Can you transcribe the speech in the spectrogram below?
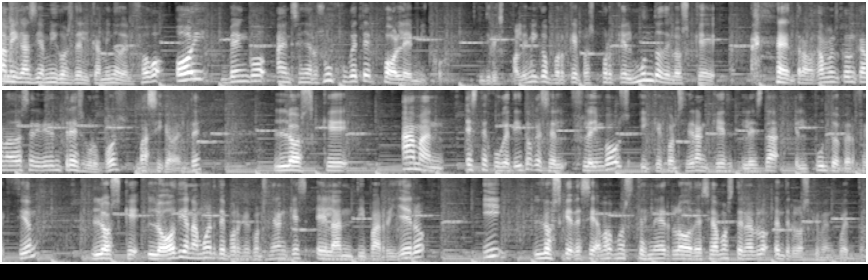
amigas y amigos del Camino del Fuego? Hoy vengo a enseñaros un juguete polémico. Y diréis, ¿polémico por qué? Pues porque el mundo de los que trabajamos con camadas se divide en tres grupos, básicamente. Los que aman este juguetito, que es el Flamebows, y que consideran que les da el punto de perfección. Los que lo odian a muerte porque consideran que es el antiparrillero y los que deseábamos tenerlo o deseamos tenerlo entre los que me encuentro.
